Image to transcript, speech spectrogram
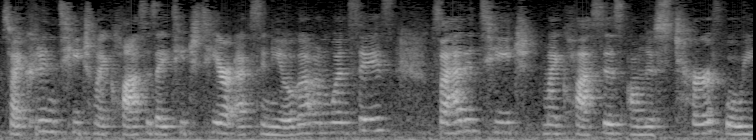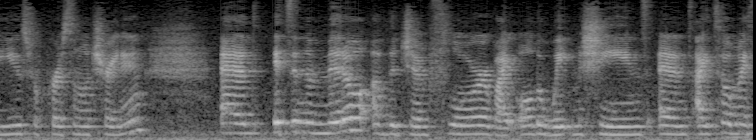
So i couldn't teach my classes. I teach trx and yoga on wednesdays. So i had to teach my classes on this turf what we use for personal training and it's in the middle of the gym floor by all the weight machines. And i told my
